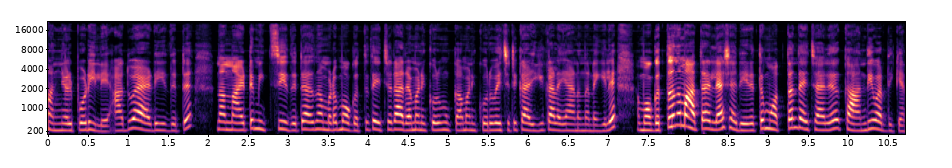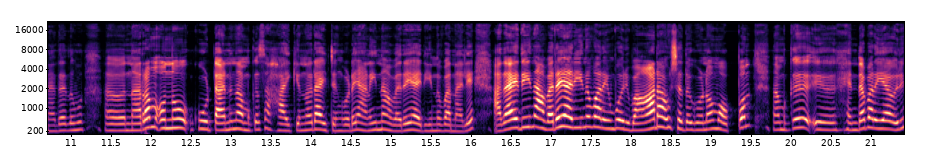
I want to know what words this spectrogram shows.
മഞ്ഞൾപ്പൊടി ഇല്ലേ അതും ആഡ് ചെയ്തിട്ട് നന്നായിട്ട് മിക്സ് ചെയ്തിട്ട് അത് നമ്മുടെ മുഖത്ത് തേച്ചിട്ട് അരമണിക്കൂർ മുക്കാൽ മണിക്കൂർ വെച്ചിട്ട് കഴുകി കളയുകയാണെന്നുണ്ടെങ്കിൽ മുഖത്തുനിന്ന് മാത്രമല്ല ശരീരത്ത് മൊത്തം തേച്ചാൽ കാന്തി വർദ്ധിക്കാൻ. അതായത് നിറം ഒന്ന് കൂട്ടാനും നമുക്ക് സഹായിക്കുന്ന ഒരു ഐറ്റം കൂടെയാണ് ഈ നവര അരി എന്ന് പറഞ്ഞാൽ അതായത് ഈ നവര അരി എന്ന് പറയുമ്പോൾ ഒരുപാട് ഔഷധ ഗുണവും ഒപ്പം നമുക്ക് എന്താ പറയുക ഒരു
